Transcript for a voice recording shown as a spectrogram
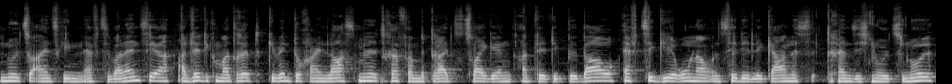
0 zu 1 gegen FC Valencia, Atletico Madrid gewinnt durch einen Last-Minute-Treffer mit 3 zu 2 gegen Athletic Bilbao, FC Girona und CD Leganes trennen sich 0 zu 0,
